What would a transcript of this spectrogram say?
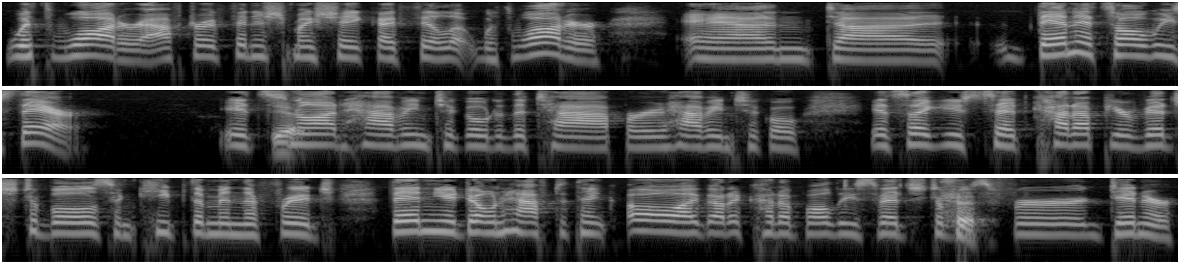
with water. After I finish my shake, I fill it with water. And uh, then it's always there It's yeah. not having to go to the tap or having to go. It's like you said, cut up your vegetables and keep them in the fridge. Then you don't have to think, oh, I got to cut up all these vegetables for dinner.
